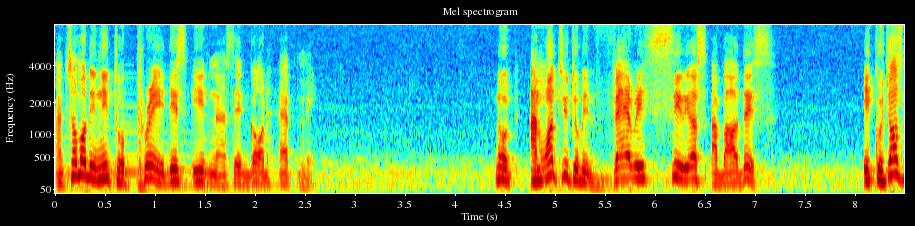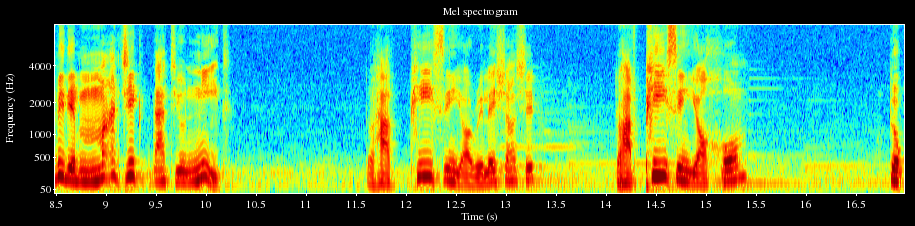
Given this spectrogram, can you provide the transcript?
And somebody need to pray this evening and say, God help me. No, I want you to be very serious about this. It could just be the magic that you need to have peace in your relationship, to have peace in your home, to,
